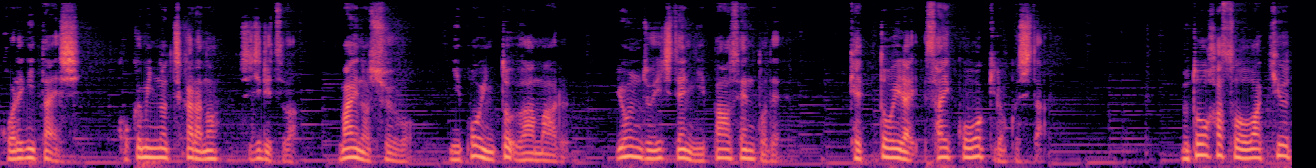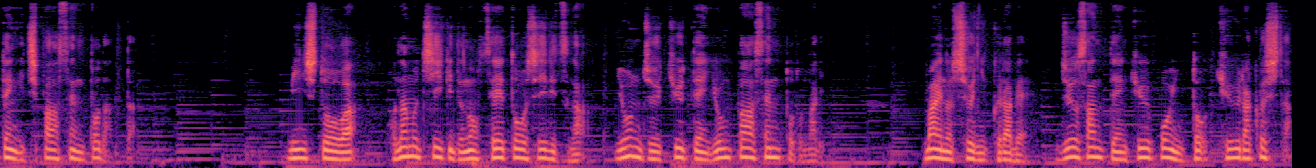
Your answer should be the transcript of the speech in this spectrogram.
これに対し、国民の力の支持率は前の週を2ポイント上回る41.2%で、決闘以来最高を記録した。無党派層は9.1%だった。民主党はホナム地域での政党支持率が49.4%となり、前の週に比べ13.9ポイント急落した。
